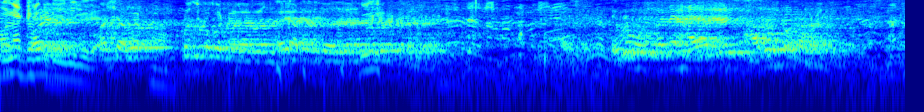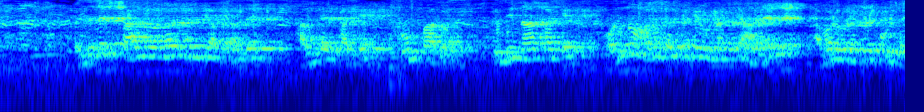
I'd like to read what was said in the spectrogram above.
অনেক খান আচ্ছা, থাকে অন্য হালকা থেকে ওনাকে আনেন আবার ওনাকে খুলে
